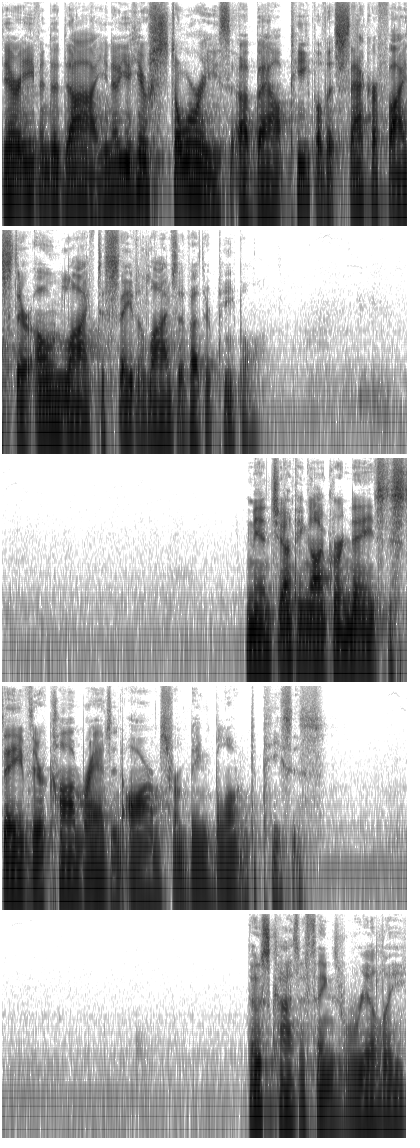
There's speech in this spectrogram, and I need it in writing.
dare even to die. You know, you hear stories about people that sacrifice their own life to save the lives of other people. Men jumping on grenades to save their comrades in arms from being blown to pieces. Those kinds of things really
